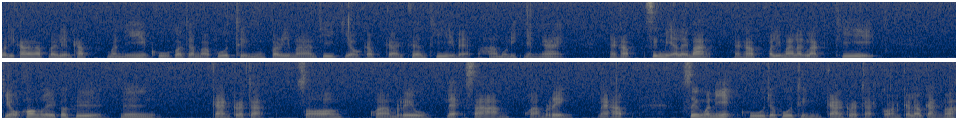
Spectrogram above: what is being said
วัสดีครับนักเรียนครับ วันนี้ครูก็จะมาพูดถึงปริมาณที่เกี่ยวกับการเคลื่อนที่แบบฮาร์โมนิกอย่างง่ายนะครับซึ่งมีอะไรบ้างนะครับ ปริมาณหลักๆที่เกี่ยวข้องเลยก็คือ 1. การกระจัด 2. ความเร็วและ 3. ความเร่งนะครับ ซึ่งวันนี้ครูจะพูดถึงการกระจัดก่อนกันแล้วกันเนาะ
